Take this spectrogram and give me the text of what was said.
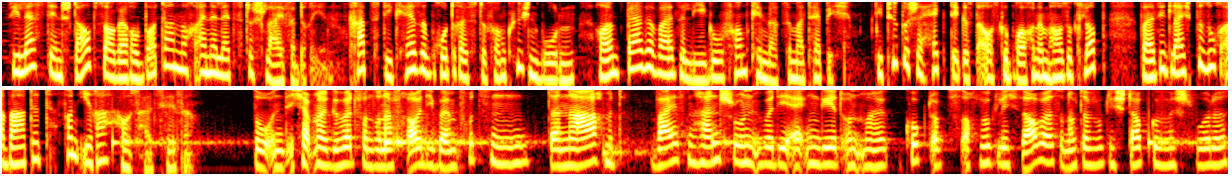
Sie lässt den Staubsaugerroboter noch eine letzte Schleife drehen, kratzt die Käsebrotreste vom Küchenboden, räumt bergeweise Lego vom Kinderzimmerteppich. Die typische Hektik ist ausgebrochen im Hause Klopp, weil sie gleich Besuch erwartet von ihrer Haushaltshilfe. So, und ich habe mal gehört von so einer Frau, die beim Putzen danach mit weißen Handschuhen über die Ecken geht und mal guckt, ob es auch wirklich sauber ist und ob da wirklich Staub gewischt wurde.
